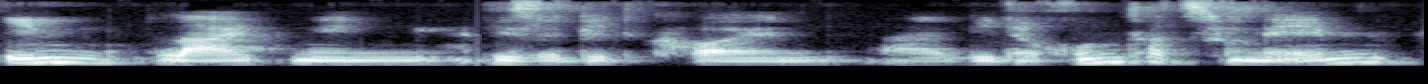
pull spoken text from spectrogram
im Lightning diese Bitcoin äh, wieder runterzunehmen.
